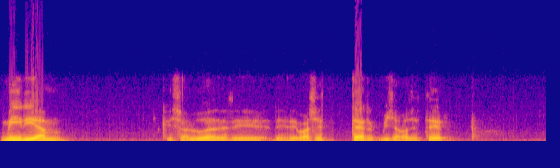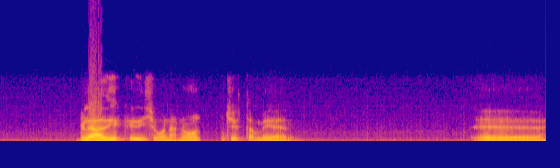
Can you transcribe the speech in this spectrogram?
Miriam, que saluda desde, desde Ballester, Villa Ballester. Gladys, que dice buenas noches también. Eh,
